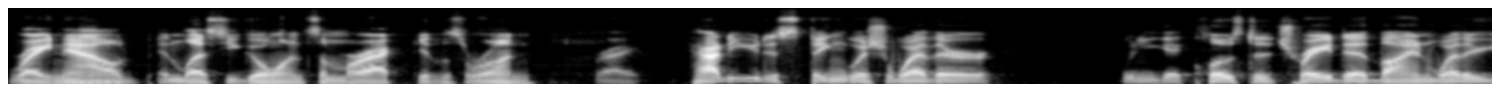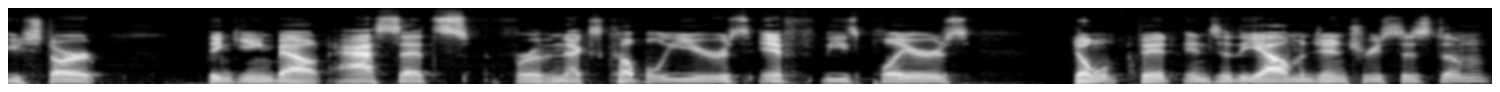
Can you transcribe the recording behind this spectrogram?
right now, unless you go on some miraculous run. Right. How do you distinguish whether, when you get close to the trade deadline, whether you start thinking about assets for the next couple years if these players don't fit into the Alvin Gentry system,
